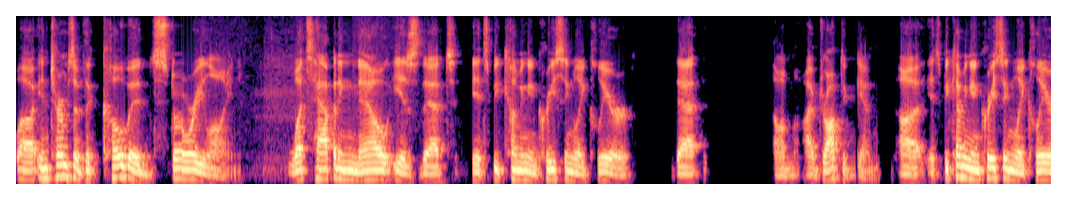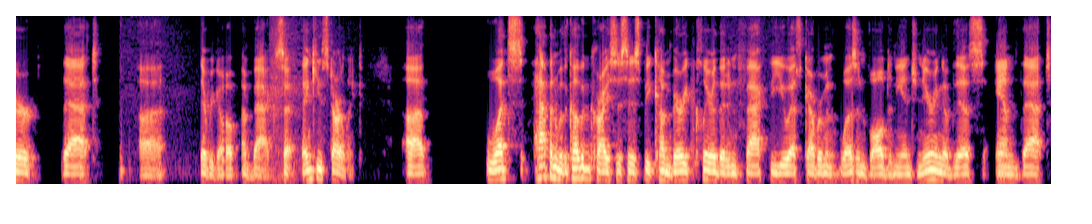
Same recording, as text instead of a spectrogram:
uh, in terms of the COVID storyline, what's happening now is that it's becoming increasingly clear that um, I've dropped again. Uh, it's becoming increasingly clear that uh, there we go. I'm back. So thank you, Starlink. What's happened with the COVID crisis has become very clear that, in fact, the U.S. government was involved in the engineering of this, and that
